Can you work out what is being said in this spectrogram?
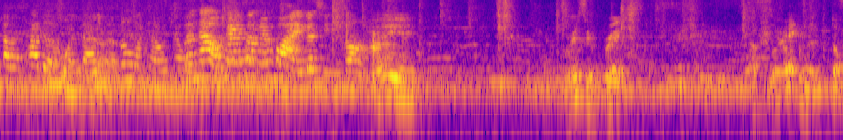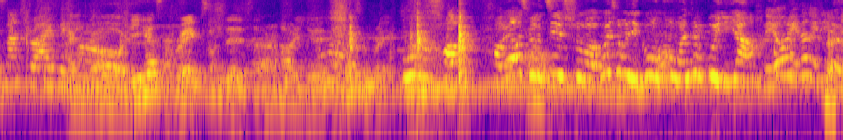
啊，他的文丹的。帮我调一下。那我可以在上面画一个形状吗？可以。Where's your brakes? 手要不能. I know he has brakes on this. I don't know how to use it. Where's the brake? 好好要求技术啊！为什么你跟我弄完全不一样？李欧，你那个已经有了。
